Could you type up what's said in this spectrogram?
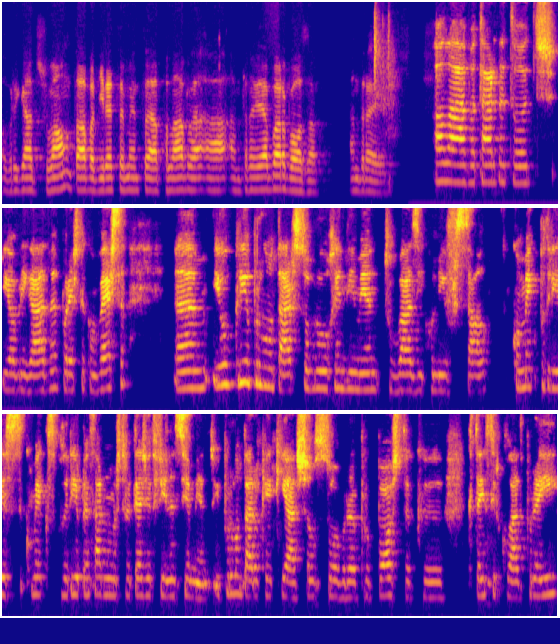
obrigado João. Dava diretamente a palavra à Andrea Barbosa. Andrea. Olá, boa tarde a todos e obrigada por esta conversa. Eu queria perguntar sobre o rendimento básico universal como é que poderia como é que se poderia pensar numa estratégia de financiamento e perguntar o que é que acham sobre a proposta que, que tem circulado por aí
